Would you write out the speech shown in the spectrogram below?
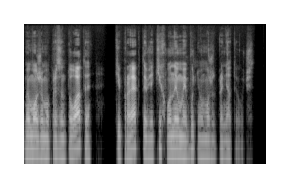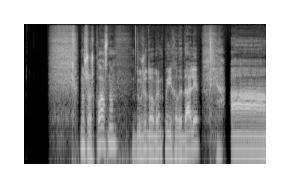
ми можемо презентувати ті проекти, в яких вони в майбутньому можуть прийняти участь. Ну що ж, класно, дуже добре. Поїхали далі. А,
